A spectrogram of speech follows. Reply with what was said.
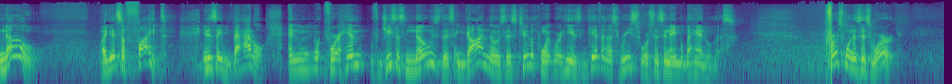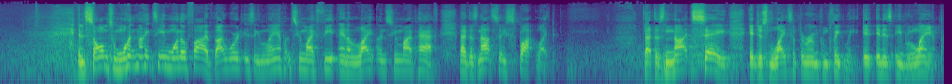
No, like it's a fight. It is a battle. And for him, Jesus knows this, and God knows this to the point where he has given us resources enabled to handle this. First one is his word. In Psalms 119, 105, Thy word is a lamp unto my feet and a light unto my path. That does not say spotlight. That does not say it just lights up the room completely. it, it is a lamp.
